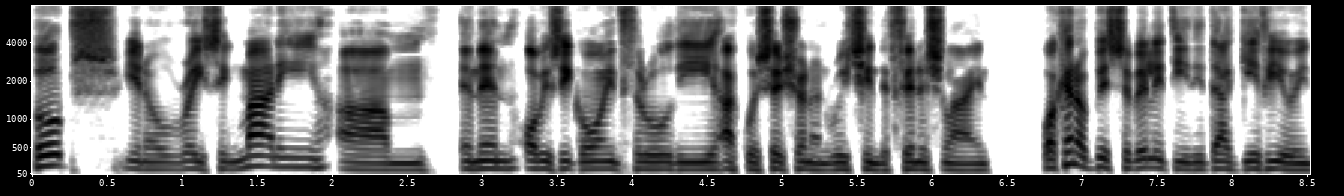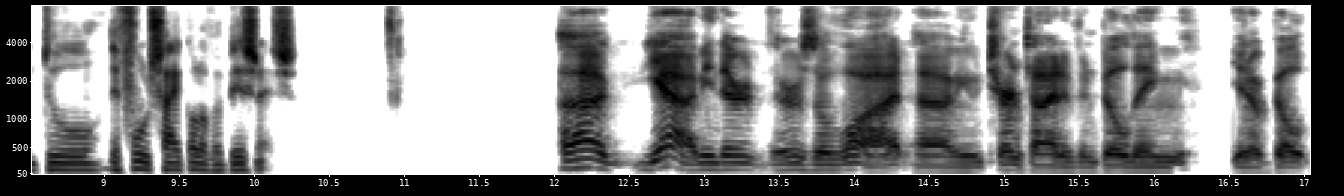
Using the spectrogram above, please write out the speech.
hoops, you know, raising money, um, and then obviously going through the acquisition and reaching the finish line. What kind of visibility did that give you into the full cycle of a business? Uh, yeah, I mean there there's a lot. Uh, I mean, Turntide have been building, you know, built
